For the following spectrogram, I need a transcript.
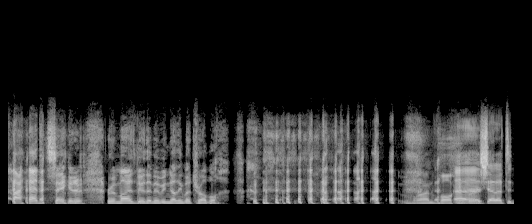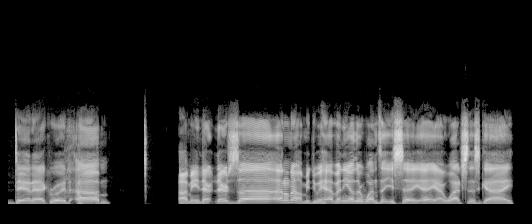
I had to say it. It reminds me of that movie Nothing But Trouble. Ron Uh, shout out to Dan Aykroyd. Um, I mean, there, there's, uh, I don't know. I mean, do we have any other ones that you say, hey, I watched this guy?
